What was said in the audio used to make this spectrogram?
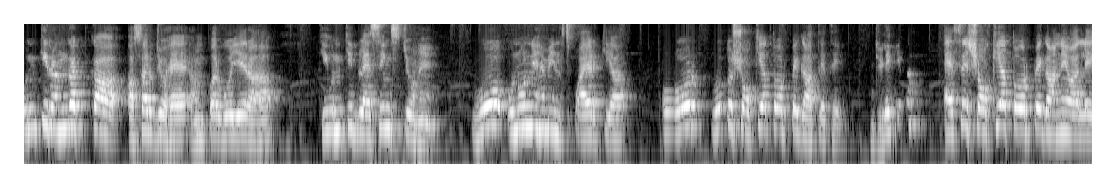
उनकी रंगत का असर जो है हम पर वो ये रहा कि उनकी ब्लेसिंग्स जो हैं वो उन्होंने हमें इंस्पायर किया और वो तो शौकिया तौर पे गाते थे। लेकिन ऐसे शौकिया तौर पे गाने वाले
